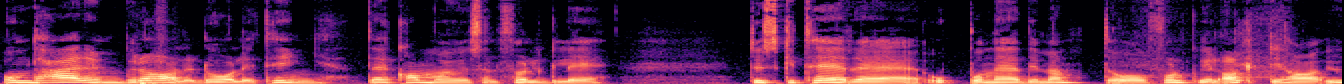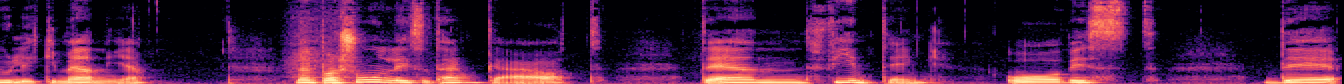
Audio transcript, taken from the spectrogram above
Om dette er en bra eller dårlig ting, det kan man jo selvfølgelig diskutere opp og ned i mente, og folk vil alltid ha ulike meninger. Men personlig så tenker jeg at det er en fin ting. Og hvis det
